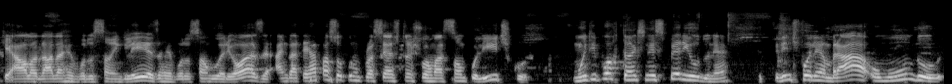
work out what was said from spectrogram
que é a aula dada à Revolução Inglesa, a Revolução Gloriosa, a Inglaterra passou por um processo de transformação político muito importante nesse período, né? Se a gente for lembrar, o mundo,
